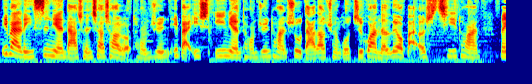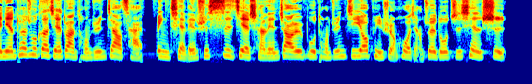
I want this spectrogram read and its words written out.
一百零四年达成校校有童军，一百一十一年童军团数达到全国之冠的六百二十七团，每年推出各阶段童军教材，并且连续四届蝉联教育部童军绩优评选获奖最多之县市。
